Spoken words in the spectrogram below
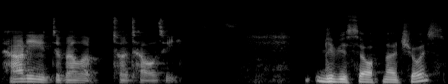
How do you develop totality? Give yourself no choice.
